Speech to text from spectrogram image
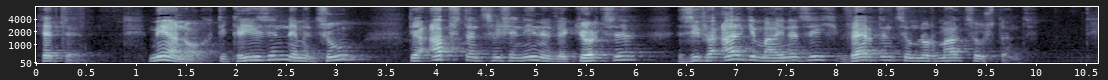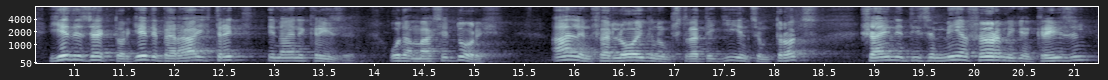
hätte. Mehr noch, die Krisen nehmen zu, der Abstand zwischen ihnen wird kürzer, sie verallgemeinern sich, werden zum Normalzustand. Jeder Sektor, jeder Bereich tritt in eine Krise oder macht sie durch. Allen Verleugnungsstrategien zum Trotz scheinen diese mehrförmigen Krisen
